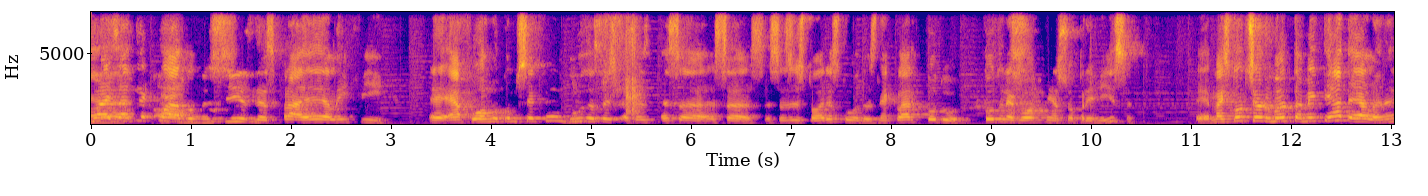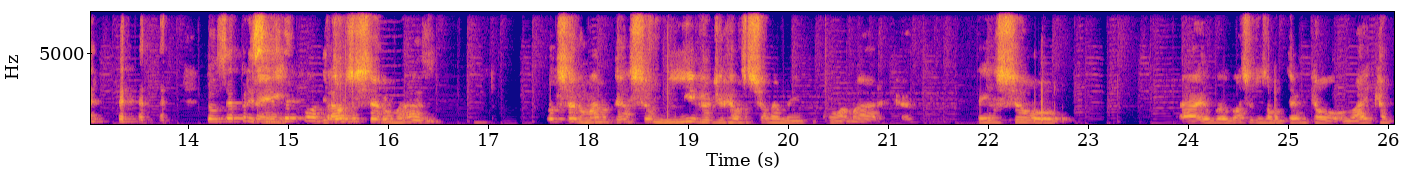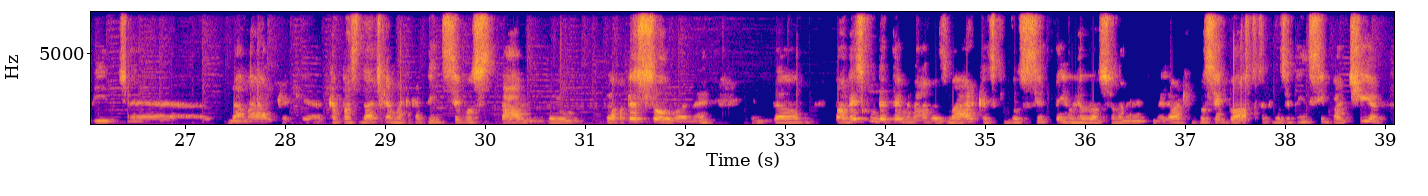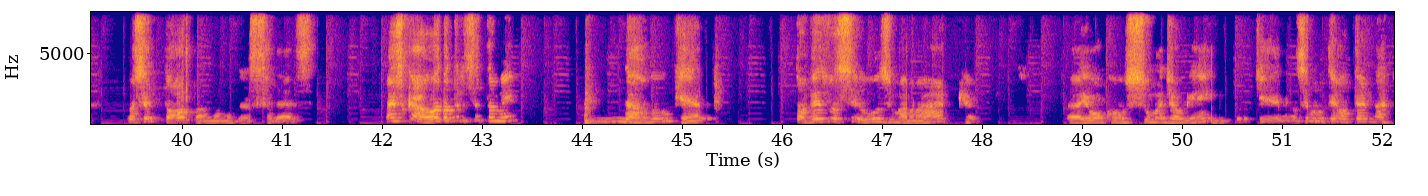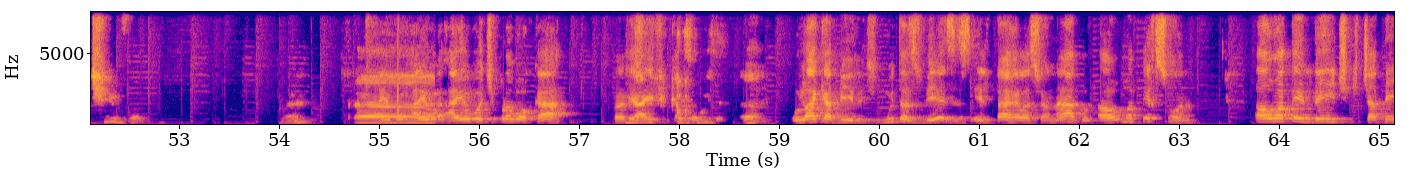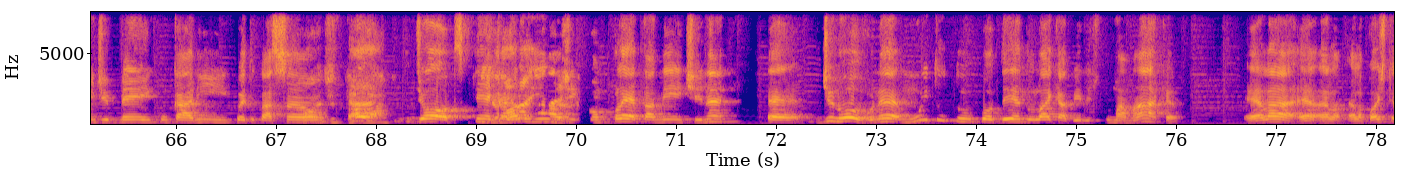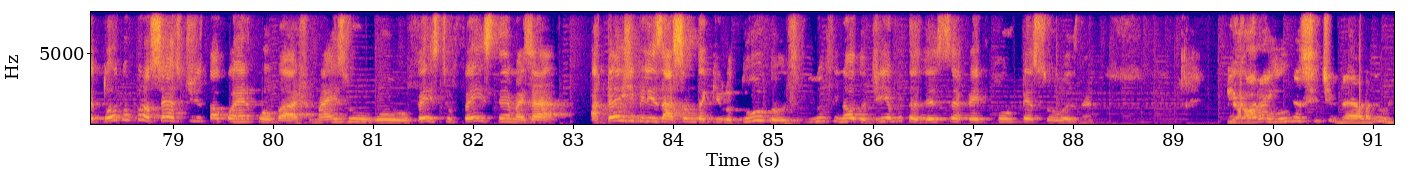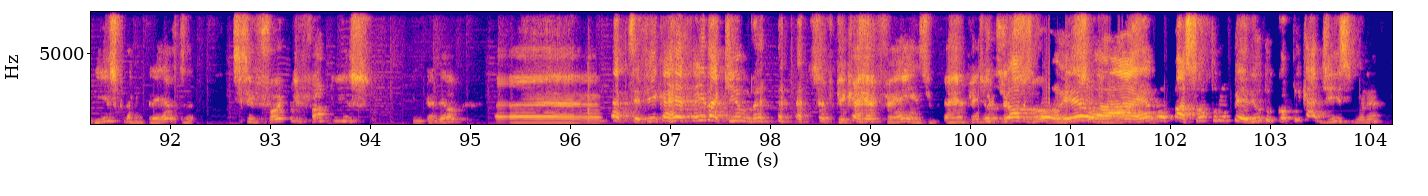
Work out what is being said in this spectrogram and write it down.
mais adequado para o business, para ela, enfim. É, é a forma como você conduz essas, essas, essas, essas histórias todas. Né? Claro que todo, todo negócio tem a sua premissa, é, mas todo ser humano também tem a dela, né? então você precisa tem. encontrar. E todo um ser humano, todo ser humano tem o seu nível de relacionamento com a marca, tem o seu ah, eu, eu, gosto de usar um termo que é o likability né, da marca, que é a capacidade que a marca tem de ser gostável pelo, pela pessoa, né? Então, talvez com determinadas marcas que você tem um relacionamento melhor, que você gosta, que você tem simpatia, você topa uma mudança dessa. Mas com a outra você também, não, não quero. Talvez você use uma marca uh, ou consuma de alguém porque você não tem alternativa. Né? Aí, eu, aí, eu, aí, eu, vou te provocar. E aí fica ruim. Ah. O likability, muitas vezes, ele está relacionado a uma persona a um atendente que te atende bem, com carinho, com educação. Pode estar. Tá. Jobs, que tem aquela imagem completamente, né? É, de novo, né? Muito do poder do likability de uma marca, ela, é, ela, ela pode ter todo um processo digital correndo por baixo, mas o face-to-face, -face, né? Mas a, a tangibilização daquilo tudo, no final do dia, muitas vezes é feito por pessoas, né? Pior ainda se tiver, olha o risco da empresa se for de fato isso, entendeu? É... é você fica refém daquilo, né? Você fica refém, você fica refém O Jobs morreu, a Apple passou por um período complicadíssimo, né?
